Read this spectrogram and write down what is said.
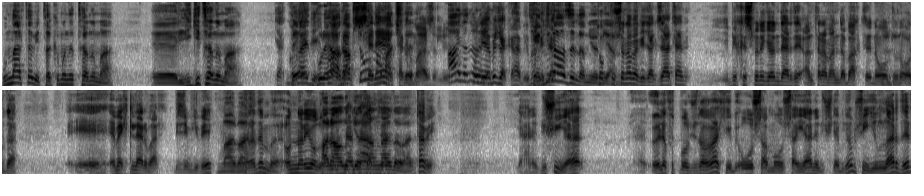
bunlar tabii takımını tanıma, e, ligi tanıma Ya kolay ve değil. buraya Bu adam adapte olma seneye maçları. takımı hazırlıyor. Aynen Bunu öyle. yapacak abi. Kendi bakacak. de hazırlanıyor bir. Toplusuna bakacak. Zaten bir kısmını gönderdi. Antrenmanda baktı ne olduğunu. Orada e, emekliler var bizim gibi. Var, var. Anladın mı? Onları yolladı. Para alıp Bilmem ne yatanlar yaptı. da var. Tabii. Yani düşün ya. Öyle futbolcular var ki bir Oğuzhan Moğuzhan yani düşünebiliyor musun? Yıllardır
